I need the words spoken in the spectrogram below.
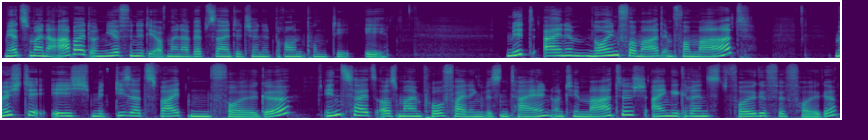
Mehr zu meiner Arbeit und mir findet ihr auf meiner Webseite janetbraun.de. Mit einem neuen Format im Format möchte ich mit dieser zweiten Folge Insights aus meinem Profiling-Wissen teilen und thematisch eingegrenzt Folge für Folge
